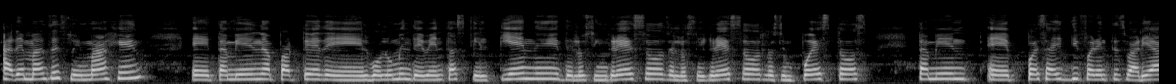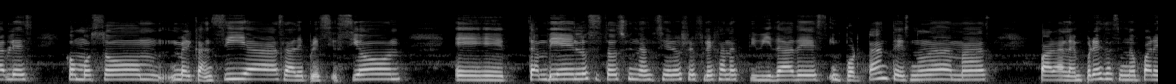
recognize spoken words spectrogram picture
además de su imagen, eh, también aparte del volumen de ventas que él tiene, de los ingresos, de los egresos, los impuestos. También eh, pues hay diferentes variables como son mercancías, la depreciación. Eh, también los estados financieros reflejan actividades importantes, no nada más para la empresa, sino para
